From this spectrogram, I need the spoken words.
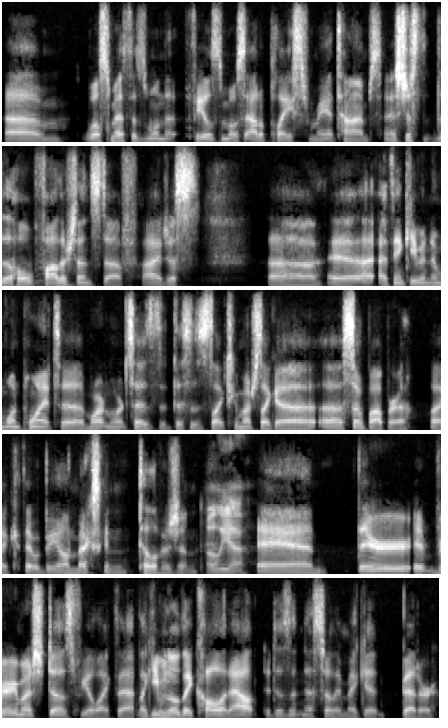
Um, Will Smith is the one that feels the most out of place for me at times, and it's just the whole father son stuff. I just, uh, I I think even in one point, uh, Martin Lawrence says that this is like too much like a, a soap opera, like that would be on Mexican television, oh yeah, and there it very much does feel like that. Like even though they call it out, it doesn't necessarily make it better.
